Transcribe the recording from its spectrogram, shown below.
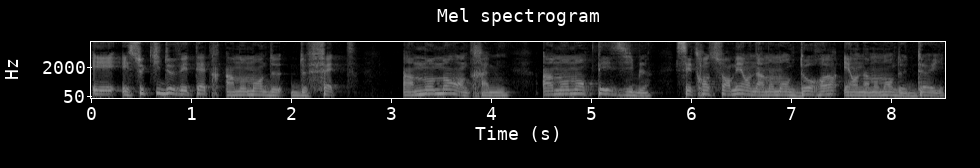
Et, ce qui devait être un moment de, fête, un moment entre amis, un moment paisible, s'est transformé en un moment d'horreur et en un moment de deuil.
